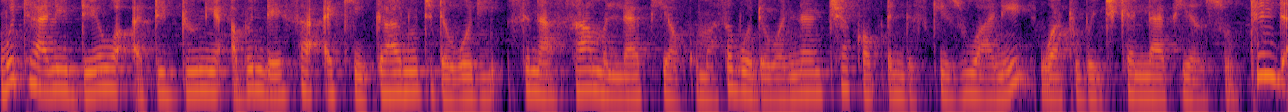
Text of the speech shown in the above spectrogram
mutane da yawa a duk duniya abin da yasa ake gano ta da wuri suna samun lafiya kuma saboda wannan check-up ɗin da suke zuwa ne wato binciken lafiyarsu. Tun da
